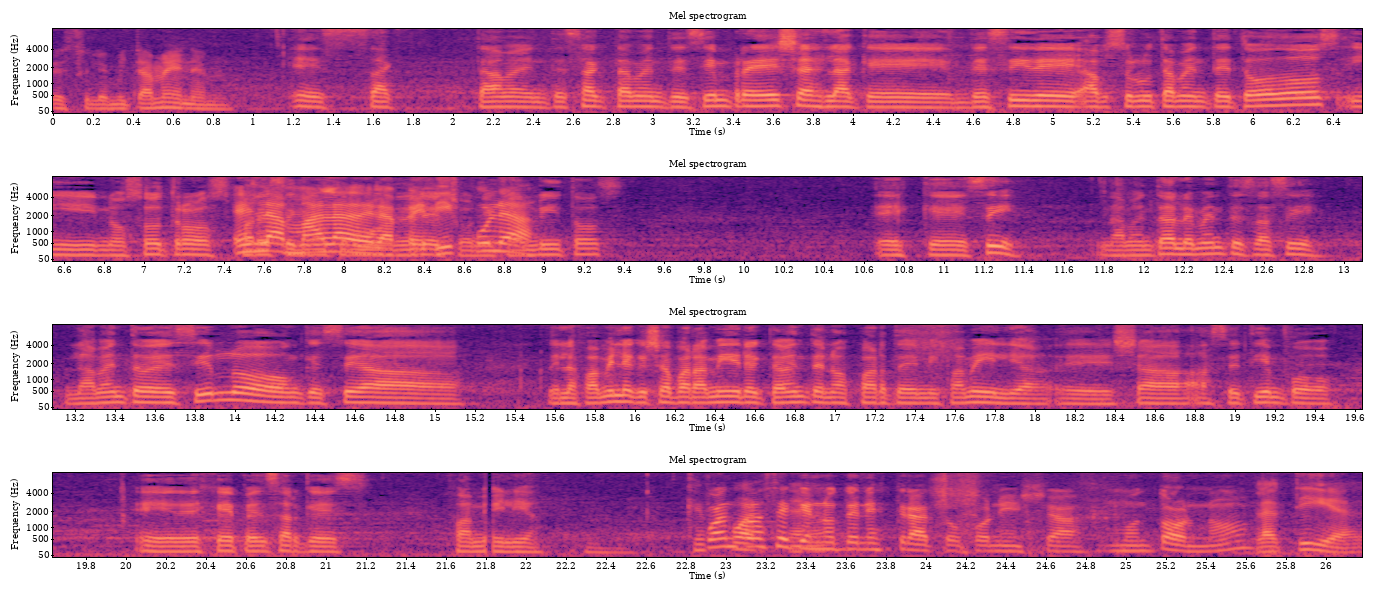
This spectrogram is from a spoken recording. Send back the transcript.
de Zulemita Menem. Exactamente, exactamente. Siempre ella es la que decide absolutamente todos y nosotros... ¿Es la que no mala de la derecho, película? Es que sí, lamentablemente es así. Lamento decirlo, aunque sea de la familia que ya para mí directamente no es parte de mi familia. Eh, ya hace tiempo eh, dejé de pensar que es familia. Qué ¿Cuánto fuerte, hace que ¿no? no tenés trato con ella? Un montón, ¿no? La tía.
